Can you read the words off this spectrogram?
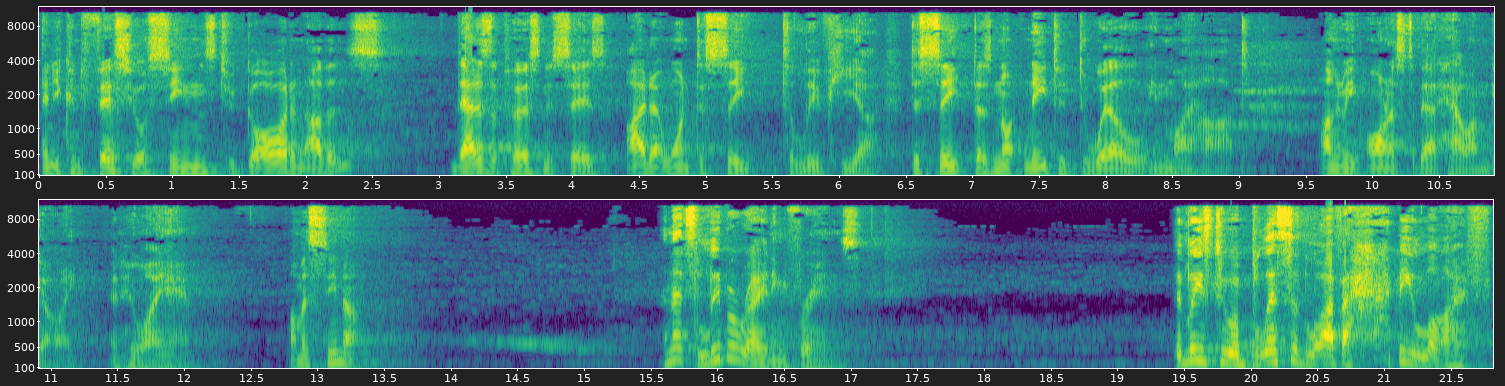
and you confess your sins to God and others, that is the person who says, I don't want deceit to live here. Deceit does not need to dwell in my heart. I'm going to be honest about how I'm going and who I am. I'm a sinner. And that's liberating, friends. It leads to a blessed life, a happy life,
